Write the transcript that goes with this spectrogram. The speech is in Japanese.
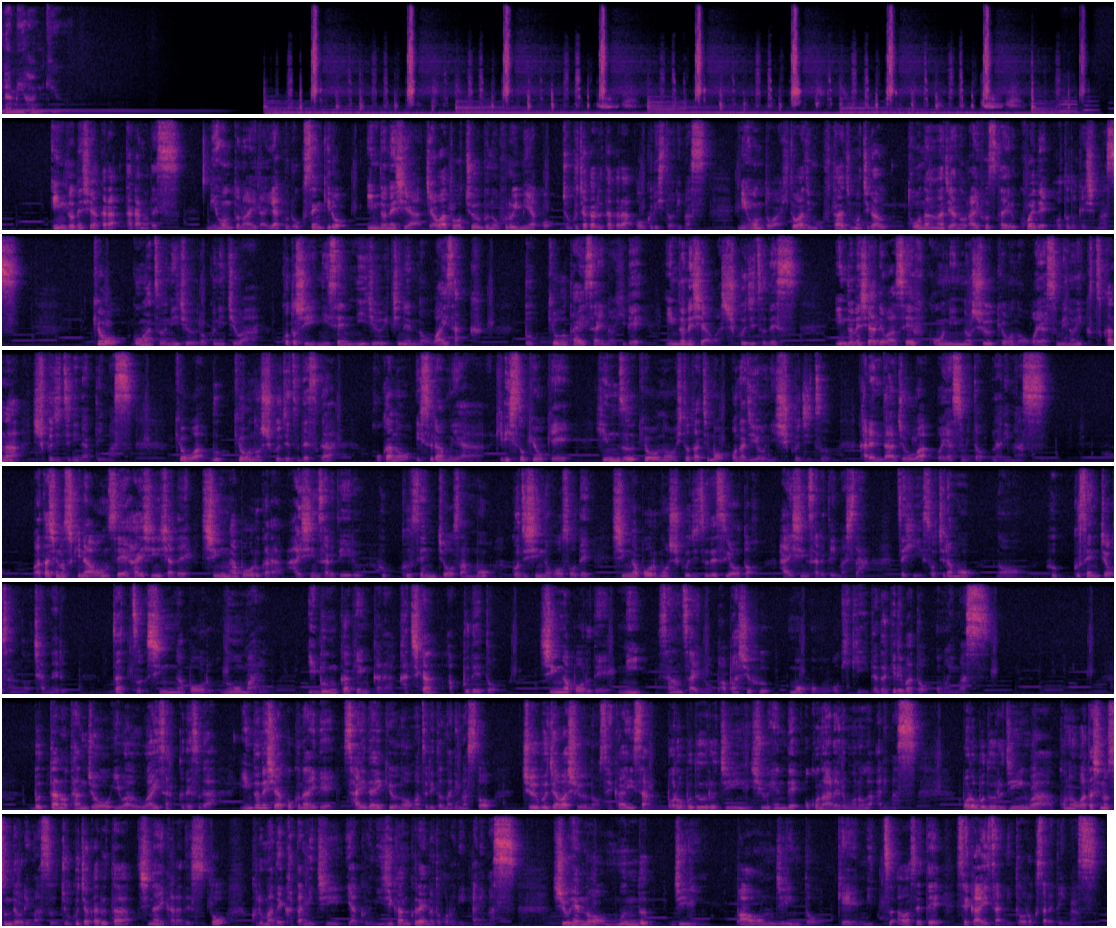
南半球。インドネシアから高野です。日本との間約6000キロ。インドネシアジャワ島中部の古い都ジョクジャカルタからお送りしております。日本とは一味も二味も違う東南アジアのライフスタイル声でお届けします。今日5月26日は今年2021年のワイサック仏教大祭の日でインドネシアは祝日です。インドネシアでは政府公認の宗教のお休みのいくつかが祝日になっています。今日は仏教の祝日ですが他のイスラムやキリスト教系ヒンズー教の人たちも同じように祝日カレンダー上はお休みとなります。私の好きな音声配信者でシンガポールから配信されているフック船長さんもご自身の放送でシンガポールも祝日ですよと配信されていました。ぜひそちらものフック船長さんのチャンネルザッツシンガポールノーマル異文化圏から価値観アップデート。シンガポールで23歳のパパ主婦もお聞きいただければと思います。ブッダの誕生を祝うワイサックですがインドネシア国内で最大級のお祭りとなりますと中部ジャワ州の世界遺産ボロブドゥール寺院周辺で行われるものがあります。ボロブドゥール寺院はこの私の住んでおりますジョクジャカルタ市内からですと車で片道約2時間くらいのところにあります。周辺のムンドゥ寺院パオン寺院と計3つ合わせて世界遺産に登録されています。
